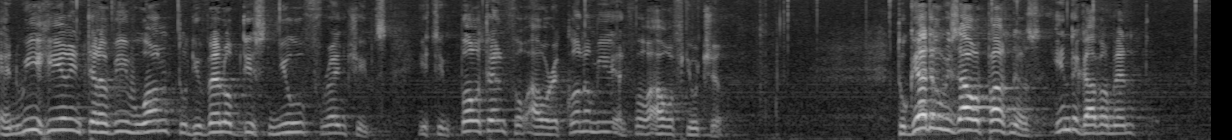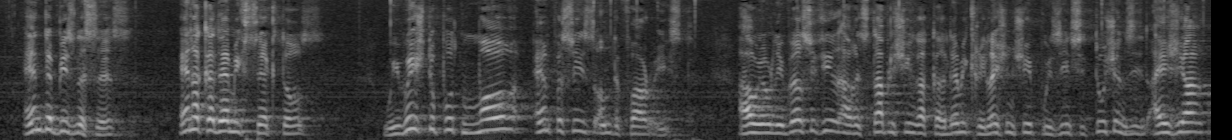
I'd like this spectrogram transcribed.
And we here in Tel Aviv want to develop these new friendships. It's important for our economy and for our future. Together with our partners in the government and the businesses and academic sectors, we wish to put more emphasis on the Far East. Our universities are establishing academic relationship with institutions in Asia.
